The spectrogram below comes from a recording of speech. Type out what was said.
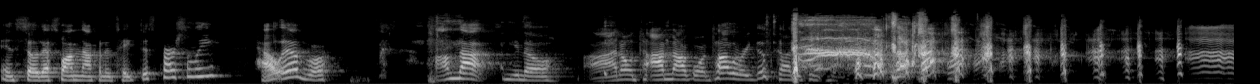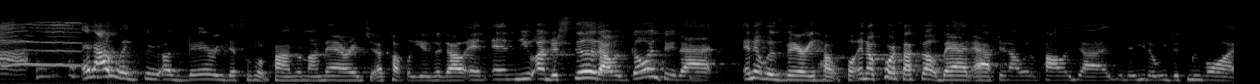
and so that's why I'm not going to take this personally. However, I'm not, you know, I don't, I'm not going to tolerate this kind of treatment." and I went through a very difficult time in my marriage a couple years ago, and and you understood I was going through that, and it was very helpful. And of course, I felt bad after, and I would apologize, and then you know we just move on.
